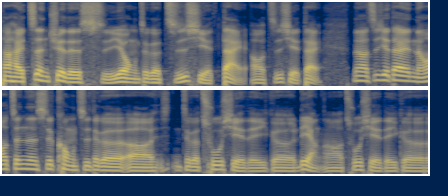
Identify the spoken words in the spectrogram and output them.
它还正确的使用这个止血带哦，止血带。那止血带，然后真的是控制这个呃这个出血的一个量啊，出血的一个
